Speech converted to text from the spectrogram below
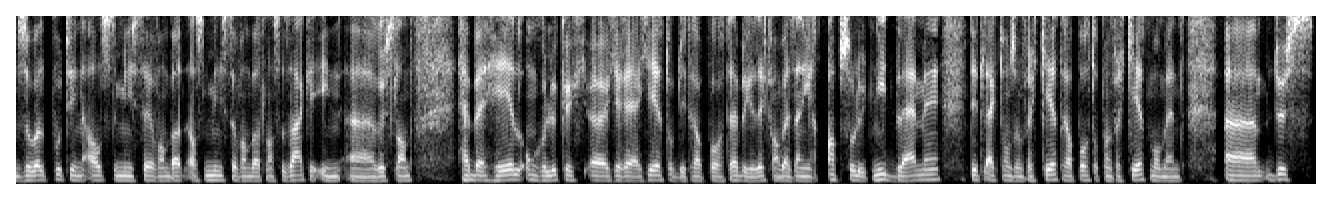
zowel Poetin als de, minister van, als minister van Buitenlandse Zaken in Rusland... hebben heel ongelukkig gereageerd op dit rapport. Hebben gezegd van, wij zijn hier absoluut niet blij mee. Dit lijkt ons een verkeerd rapport op een verkeerd moment. Uh, dus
